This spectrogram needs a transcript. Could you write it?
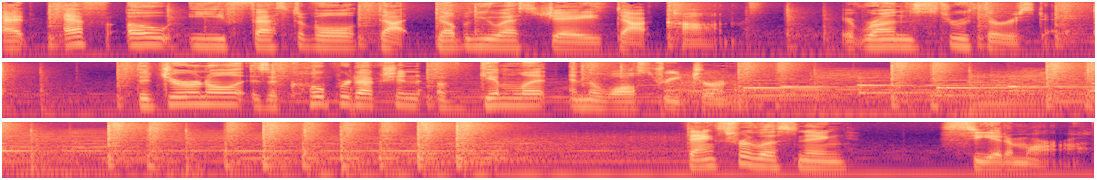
at foefestival.wsj.com. It runs through Thursday. The Journal is a co production of Gimlet and the Wall Street Journal. Thanks for listening. See you tomorrow.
